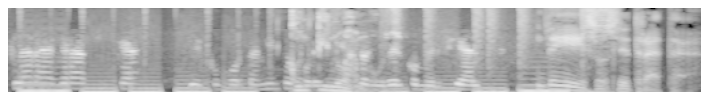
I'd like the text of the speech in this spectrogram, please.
clara gráfica del comportamiento Continuamos. a nivel comercial. De eso se trata.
